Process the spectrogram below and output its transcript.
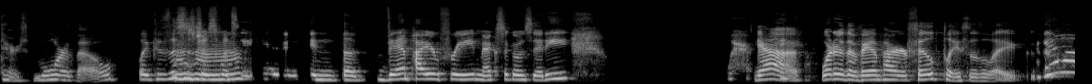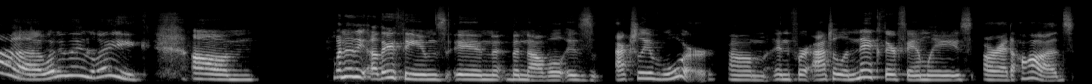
there's more though. Like, because this mm-hmm. is just what's mm-hmm. here in, in the vampire-free Mexico City. Where, yeah. Like, what are the vampire filled places like? Yeah. What are they like? Um, one of the other themes in the novel is actually of war. Um, and for Atl and Nick, their families are at odds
